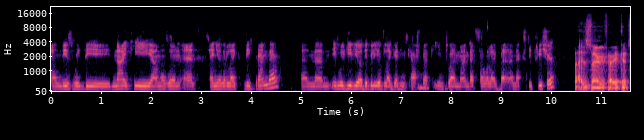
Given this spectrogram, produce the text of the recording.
and these will be Nike, Amazon, and any other like big brand there and um, it will give you the ability of like getting cash back into Emma, and that's our like next big feature. That is very very good.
